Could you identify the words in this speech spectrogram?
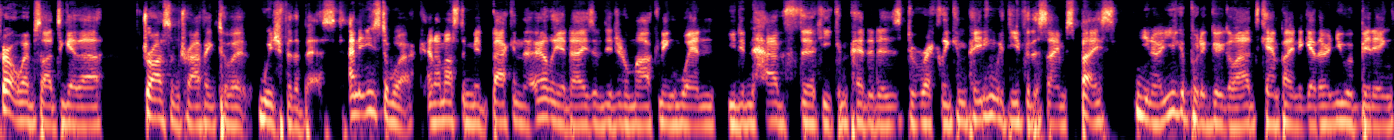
throw a website together drive some traffic to it, wish for the best. And it used to work. And I must admit, back in the earlier days of digital marketing, when you didn't have 30 competitors directly competing with you for the same space, you know, you could put a Google Ads campaign together and you were bidding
